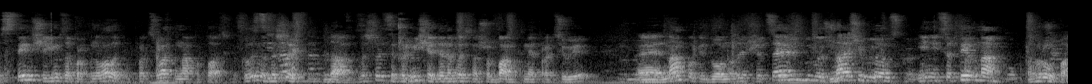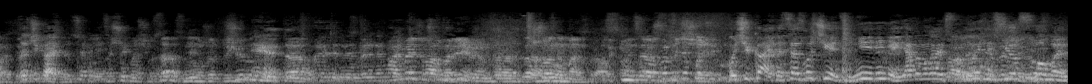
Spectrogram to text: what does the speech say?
з тим, що їм запропонували попрацювати на Поплавську. Коли ми зайшли, да, зайшли в це приміщення, де написано, що банк не працює, е, нам повідомили, що це начебто ініціативна група. Зачекайте, це. Зараз ми вже Що не маємо права? Почекайте, це злочинці. Ні, ні, ні. Я вимагаю встановити всі особи.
